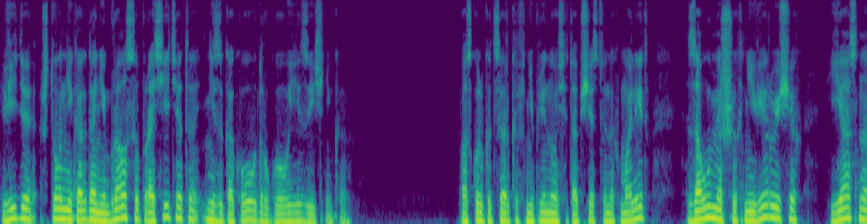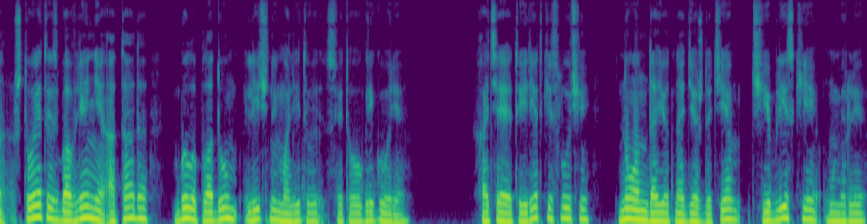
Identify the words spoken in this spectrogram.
видя, что он никогда не брался просить это ни за какого другого язычника. Поскольку церковь не приносит общественных молитв за умерших неверующих, ясно, что это избавление от ада было плодом личной молитвы святого Григория. Хотя это и редкий случай, но он дает надежду тем, чьи близкие умерли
